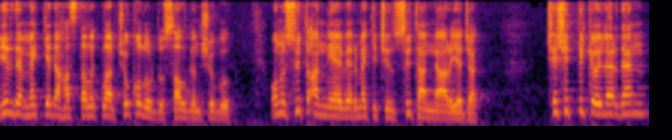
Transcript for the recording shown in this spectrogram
bir de Mekke'de hastalıklar çok olurdu salgın şu bu. Onu süt anneye vermek için süt anne arayacak. Çeşitli köylerden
